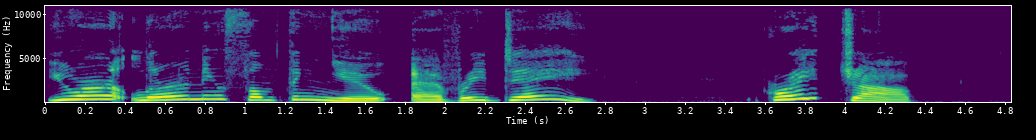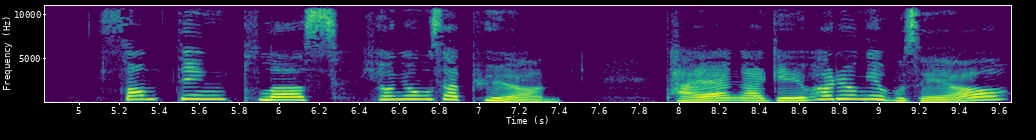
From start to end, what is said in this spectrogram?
You are learning something new every day. Great job! something plus 형용사 표현 다양하게 활용해 보세요.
